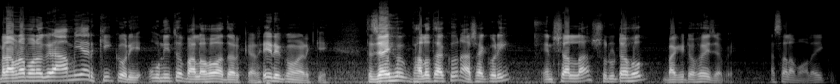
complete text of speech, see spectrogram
বাট আমরা মনে করি, আমি আর কি করি? উনি তো ভালো হওয়া দরকার, এরকম আর কি। তো যাই হোক, ভালো থাকুন, আশা করি, ইনশাল্লাহ, শুরুটা হোক, বাকিটা হয়ে যাবে। আসসালামু আলাইকুম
